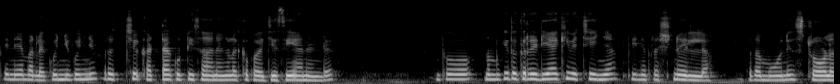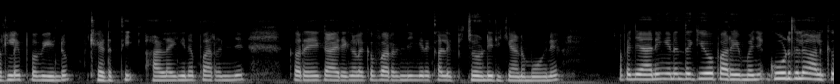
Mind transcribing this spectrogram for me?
പിന്നെ ഞാൻ പറഞ്ഞില്ലേ കുഞ്ഞു കുഞ്ഞു കുറച്ച് കട്ടാക്കുട്ടി സാധനങ്ങളൊക്കെ പർച്ചേസ് ചെയ്യാനുണ്ട്. അപ്പോൾ നമുക്കിതൊക്കെ റെഡിയാക്കി വെച്ച് കഴിഞ്ഞാൽ പിന്നെ പ്രശ്നമില്ലല്ലോ. അപ്പോൾ മോന് സ്ട്രോളറിൽ ഇപ്പോൾ വീണ്ടും കിടത്തി ആളെ പറഞ്ഞ് കുറേ കാര്യങ്ങളൊക്കെ പറഞ്ഞ് ഇങ്ങനെ കളിപ്പിച്ചുകൊണ്ടിരിക്കുകയാണ് മോന്. അപ്പോൾ ഞാനിങ്ങനെ എന്തൊക്കെയോ പറയുമ്പോൾ കൂടുതലും ആൾക്ക്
